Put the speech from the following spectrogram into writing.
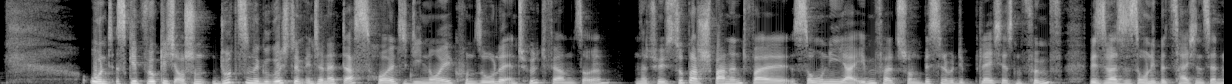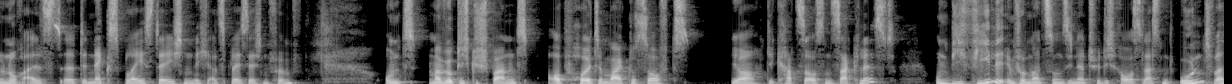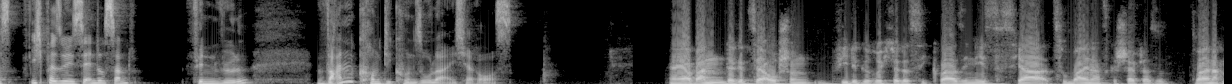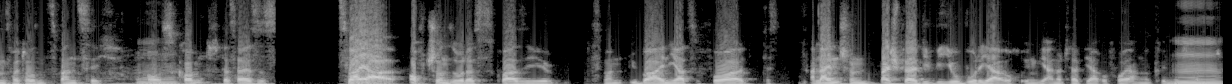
Und es gibt wirklich auch schon Dutzende Gerüchte im Internet, dass heute die neue Konsole enthüllt werden soll. Natürlich super spannend, weil Sony ja ebenfalls schon ein bisschen über die PlayStation 5, beziehungsweise Sony bezeichnet es ja nur noch als äh, the next PlayStation, nicht als PlayStation 5 und mal wirklich gespannt, ob heute Microsoft ja die Katze aus dem Sack lässt und wie viele Informationen sie natürlich rauslassen und was ich persönlich sehr interessant finden würde, wann kommt die Konsole eigentlich heraus? Naja, wann, da gibt es ja auch schon viele Gerüchte, dass sie quasi nächstes Jahr zu Weihnachtsgeschäft, also Weihnachten 2020 mhm. rauskommt. Das heißt, es, es war ja oft schon so, dass quasi, dass man über ein Jahr zuvor das allein schon Beispiel, die Wii U wurde ja auch irgendwie anderthalb Jahre vorher angekündigt. Mm.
